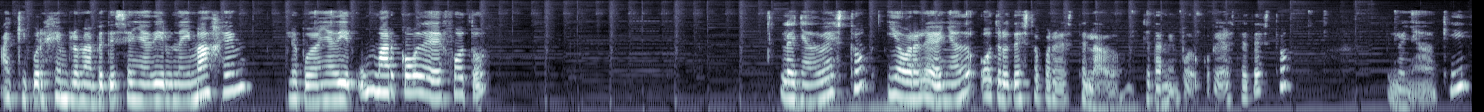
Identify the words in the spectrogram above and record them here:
Aquí, por ejemplo, me apetece añadir una imagen. Le puedo añadir un marco de foto. Le añado esto y ahora le añado otro texto por este lado, que también puedo copiar este texto. Lo añado aquí,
